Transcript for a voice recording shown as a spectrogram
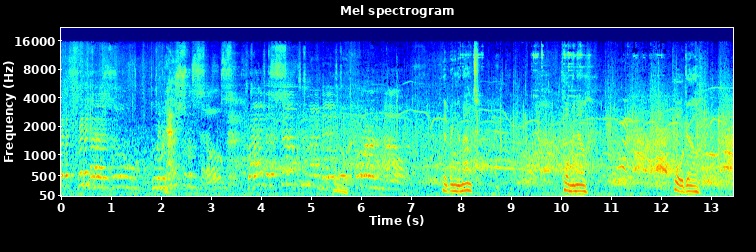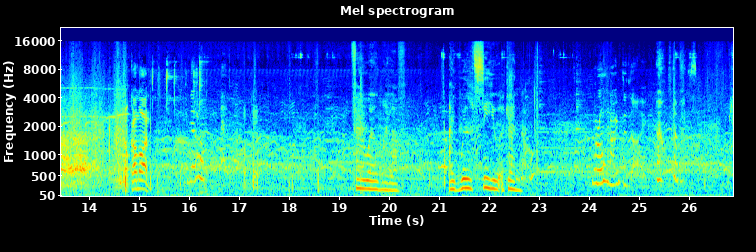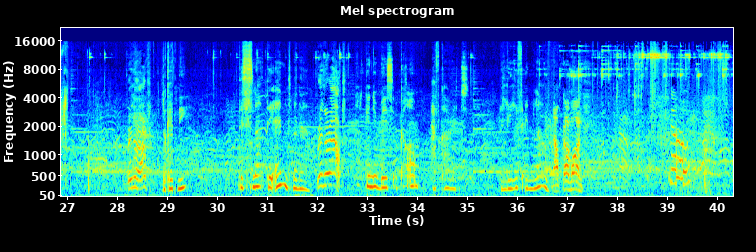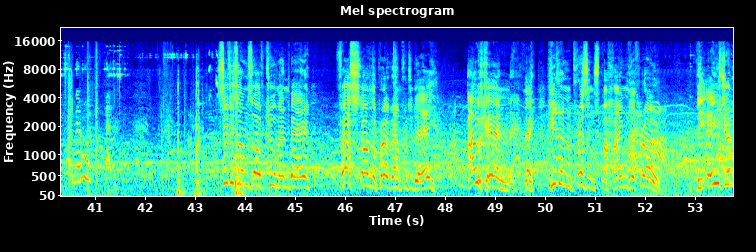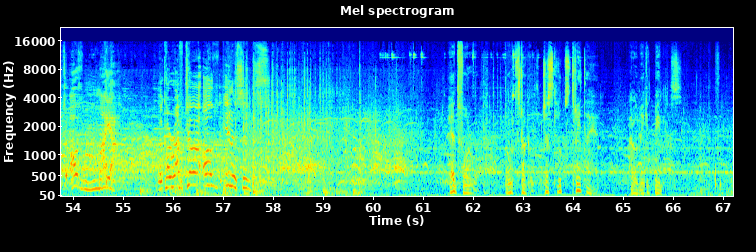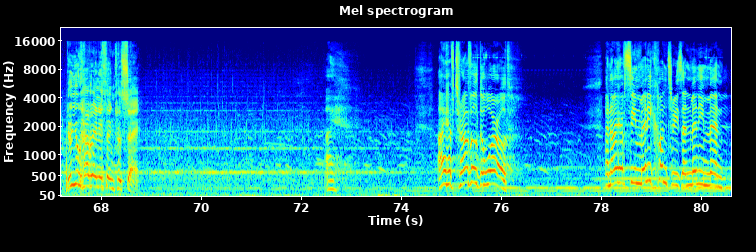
The traitors who, to enrich themselves, try to serve Tumanbay to foreign power. They're bringing them out. Poor Manel. Poor girl. Now, come on. No. Farewell, my love. I will see you again. We're all going to die. Bring her out. Look at me. This is not the end, Manel. Bring her out. How can you be so calm? Have courage. Believe in love. Now, come on. No. No. Citizens of Tumanbay, first on the program for today, Alken, the hidden presence behind the throne. The agent of Maya. The corrupter of innocence. Head forward. Don't struggle. Just look straight ahead. I will make it painless. Do you have anything to say? I. I have traveled the world. And I have seen many countries and many men.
